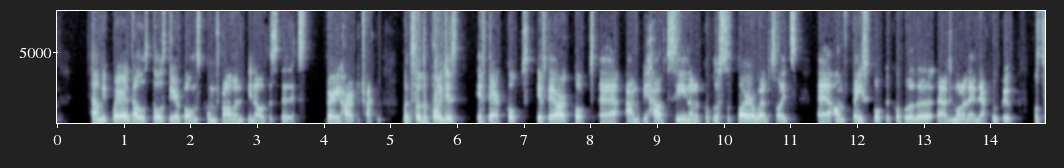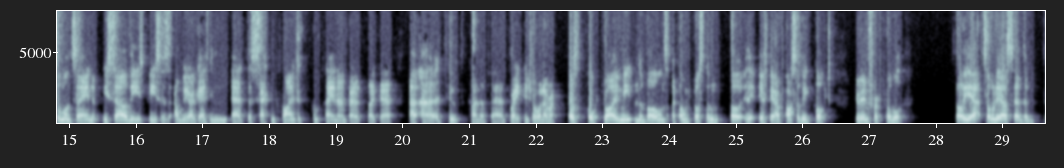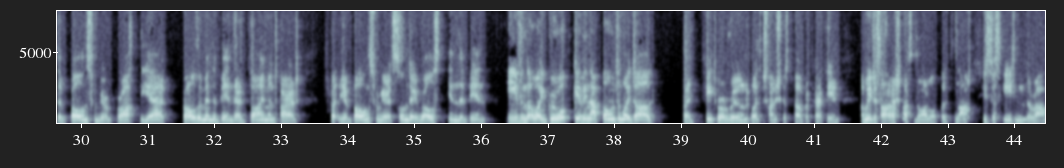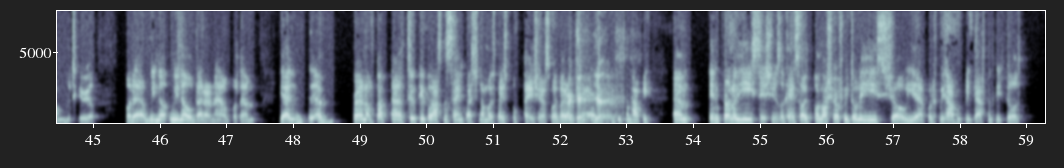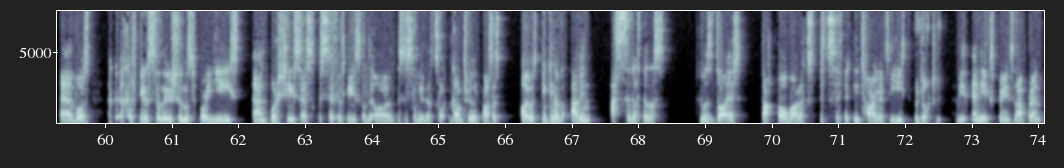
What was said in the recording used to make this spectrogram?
tell me where those those deer bones come from, and you know, this, it's very hard to track them. But so the point is, if they're cooked, if they are cooked, uh, and we have seen on a couple of supplier websites uh, on Facebook, a couple of the uh, I didn't want to name the actual group, but someone saying we sell these pieces and we are getting uh, the second client to complain about like a a, a tooth kind of uh, breakage or whatever. Those cooked dry meat in the bones, I don't trust them. So if they are possibly cooked, you're in for trouble. So yeah, somebody else said the, the bones from your broth, yeah, throw them in the bin. They're diamond hard. Your bones from your Sunday roast in the bin. Even though I grew up giving that bone to my dog, my teeth were ruined by the time she was 12 or 13. And we just thought, oh, that's normal, but it's not. She's just eating the wrong material. But uh, we know we know better now. But um, yeah, uh, Bren, I've got uh, two people asking the same question on my Facebook page here, so I better okay, uh, yeah. I'm happy. Um, internal yeast issues. Okay, so I, am not sure if we've done a yeast show yet, but if we haven't, we definitely should. Uh, but a, a, few solutions for yeast, and what she says specifically. So the, uh, this is somebody that's gone through the process. I was thinking of adding acidophilus to his diet. That probiotic specifically targets yeast production. Have you any experience of that, Bren?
